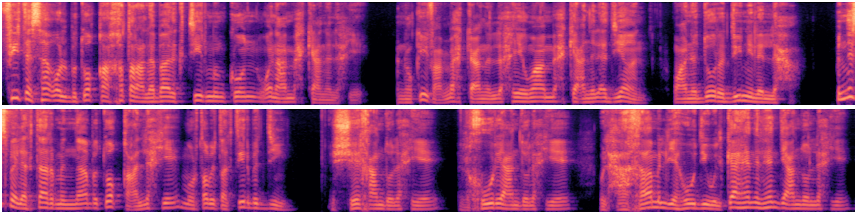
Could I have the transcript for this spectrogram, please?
في تساؤل بتوقع خطر على بال كتير منكم وأنا عم بحكي عن اللحية. إنه كيف عم بحكي عن اللحية وما عم بحكي عن الأديان وعن الدور الديني للحى. بالنسبة لكتار منا بتوقع اللحية مرتبطة كتير بالدين. الشيخ عنده لحية الخوري عنده لحية والحاخام اليهودي والكاهن الهندي عندهم لحية.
